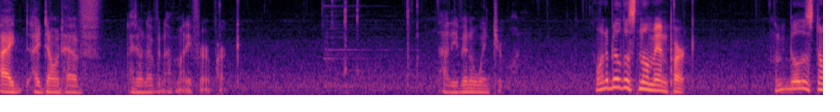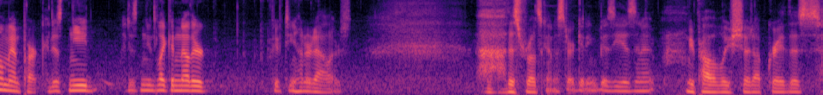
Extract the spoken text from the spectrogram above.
I I don't have I don't have enough money for a park. Not even a winter one. I want to build a snowman park. Let me build a snowman park. I just need I just need like another $1,500. this road's going to start getting busy, isn't it? We probably should upgrade this.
